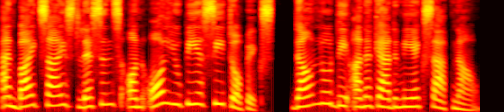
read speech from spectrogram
and bite sized lessons on all UPSC topics, download the UnacademyX app now.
